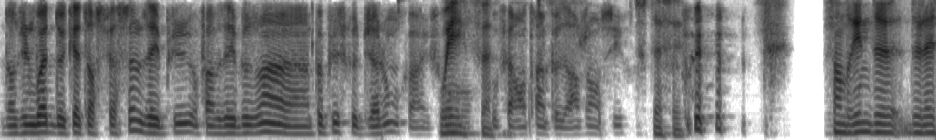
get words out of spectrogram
dans une boîte de 14 personnes, vous avez plus, enfin, vous avez besoin un peu plus que de jalons, quoi. Il faut, oui, faut faire rentrer un peu d'argent aussi. Tout à fait. Sandrine de, de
